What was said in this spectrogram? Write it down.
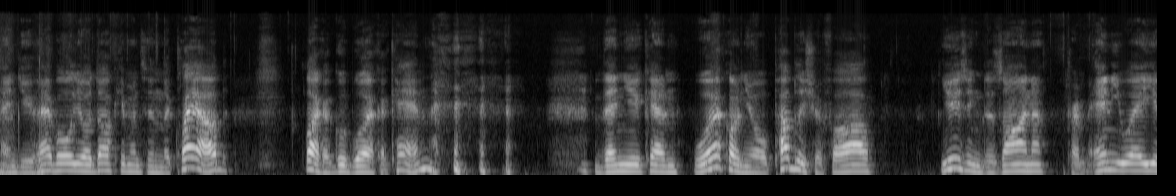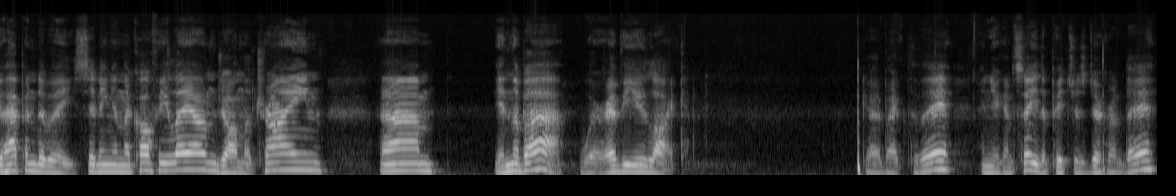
and you have all your documents in the cloud, like a good worker can, then you can work on your publisher file using Designer from anywhere you happen to be, sitting in the coffee lounge, on the train, um, in the bar, wherever you like. Go back to there and you can see the picture's different there.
